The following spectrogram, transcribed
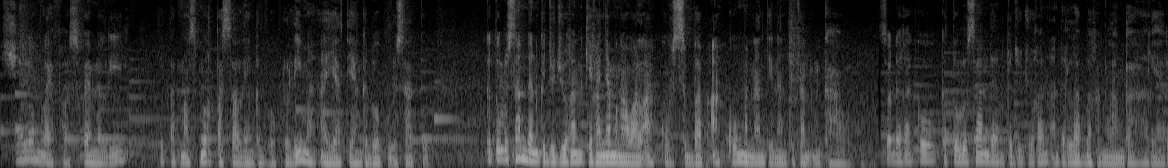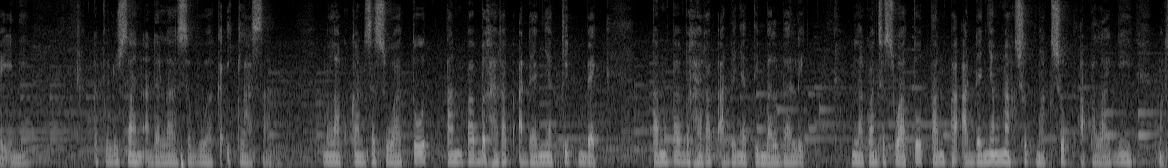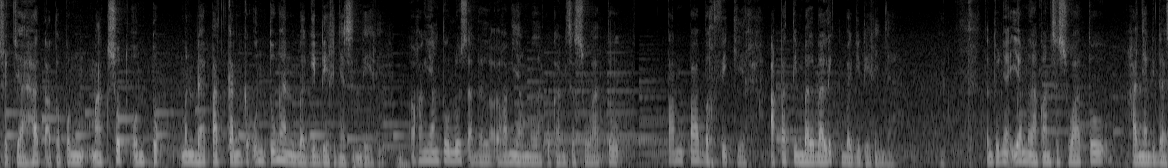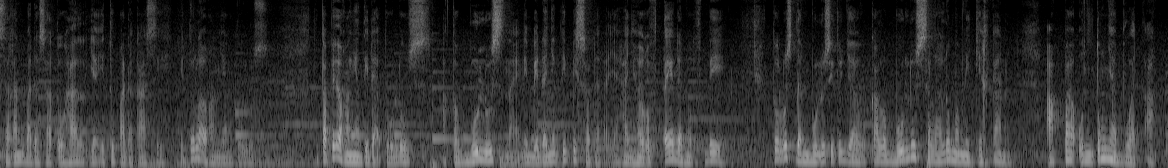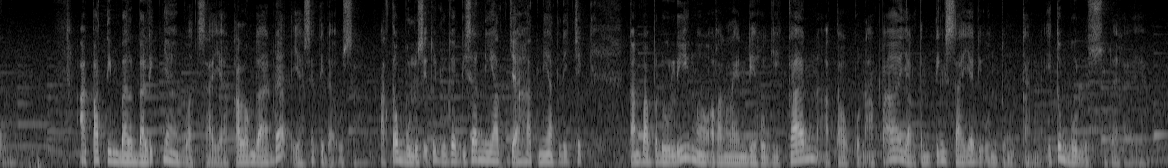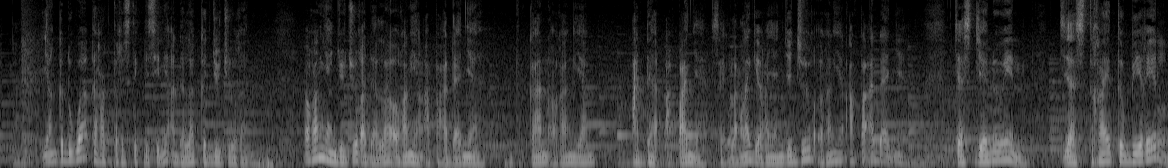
Shalom Lifehouse Family, Kitab Mazmur pasal yang ke-25 ayat yang ke-21. Ketulusan dan kejujuran kiranya mengawal aku sebab aku menanti-nantikan engkau. Saudaraku, ketulusan dan kejujuran adalah barang langka hari-hari ini. Ketulusan adalah sebuah keikhlasan, melakukan sesuatu tanpa berharap adanya kickback, tanpa berharap adanya timbal balik, melakukan sesuatu tanpa adanya maksud-maksud, apalagi maksud jahat ataupun maksud untuk mendapatkan keuntungan bagi dirinya sendiri. Orang yang tulus adalah orang yang melakukan sesuatu tanpa berpikir apa timbal balik bagi dirinya. Tentunya ia melakukan sesuatu hanya didasarkan pada satu hal, yaitu pada kasih. Itulah orang yang tulus. Tetapi orang yang tidak tulus atau bulus, nah ini bedanya tipis saudara ya, hanya huruf T dan huruf B. Tulus dan bulus itu jauh. Kalau bulus selalu memikirkan apa untungnya buat aku, apa timbal baliknya buat saya. Kalau nggak ada, ya saya tidak usah. Atau bulus itu juga bisa niat jahat, niat licik tanpa peduli mau orang lain dirugikan ataupun apa, yang penting saya diuntungkan. Itu bulus, saudara ya. Nah, yang kedua karakteristik di sini adalah kejujuran. Orang yang jujur adalah orang yang apa adanya, bukan orang yang ada apanya. Saya ulang lagi, orang yang jujur, orang yang apa adanya. Just genuine, just try to be real.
